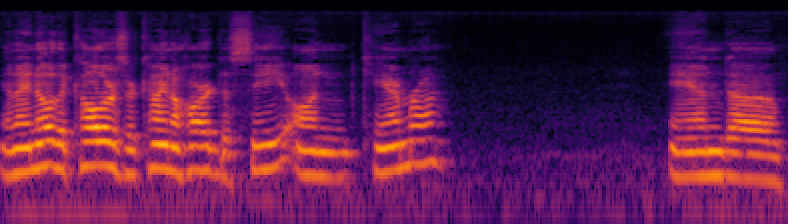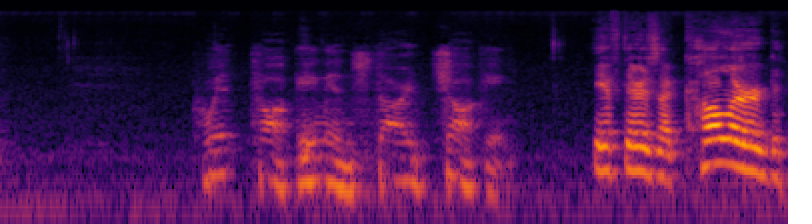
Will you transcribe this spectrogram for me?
And I know the colors are kind of hard to see on camera. And uh, quit talking and start chalking. If there's a colored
